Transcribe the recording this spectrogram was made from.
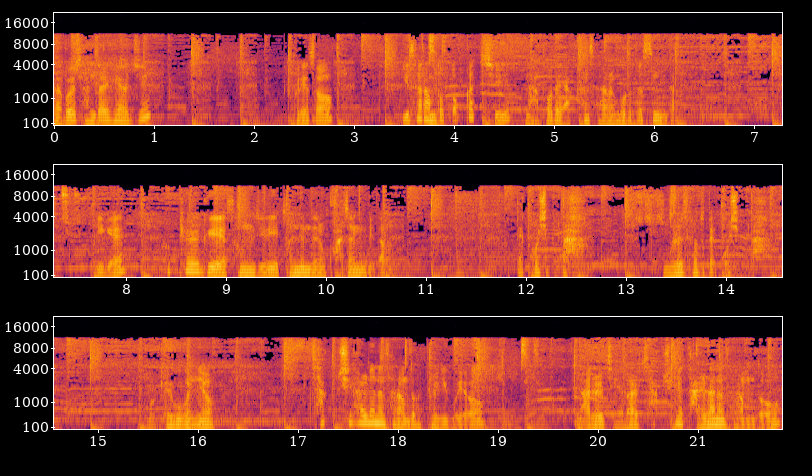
잘 보여서 한자리 해야지. 그래서 이 사람도 똑같이 나보다 약한 사람을 물어뜯습니다. 이게 흡혈귀의 성질이 전염되는 과정입니다. 뺏고 싶다. 물려서라도 뺏고 싶다. 뭐 결국은요. 착취하려는 사람도 흡혈귀고요. 나를 제발 착취해 달라는 사람도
